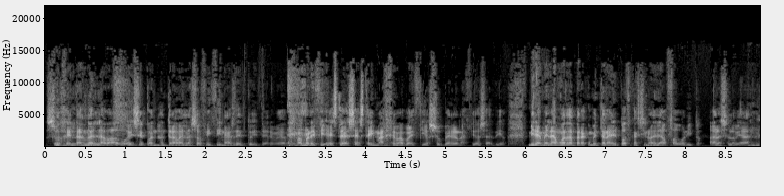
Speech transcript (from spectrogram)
Sujetando el el lavabo. ese cuando entraba en las oficinas de Twitter. Me ha parecido, esta, esta imagen me ha parecido súper graciosa, tío. Mira, me la han guardado para comentar en el podcast y no le he dado favorito. Ahora se lo voy a dar. Mm.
